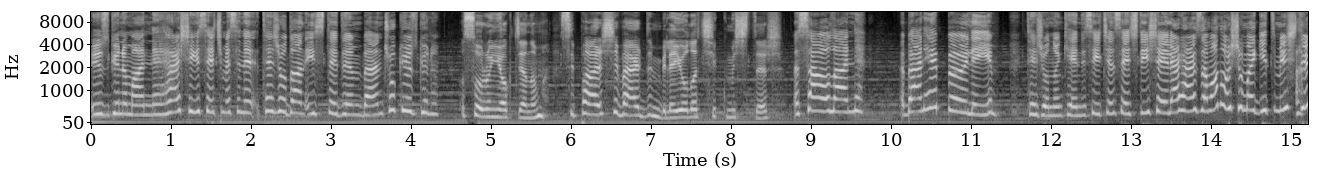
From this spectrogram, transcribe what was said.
Üzgünüm anne. Her şeyi seçmesini Tejo'dan istedim ben. Çok üzgünüm. Sorun yok canım. Siparişi verdim bile yola çıkmıştır. E, Sağ ol anne. Ben hep böyleyim. Tejo'nun kendisi için seçtiği şeyler her zaman hoşuma gitmiştir.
